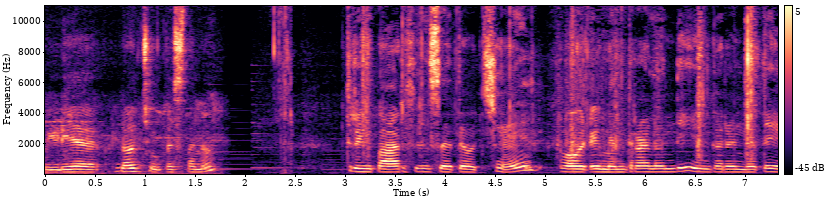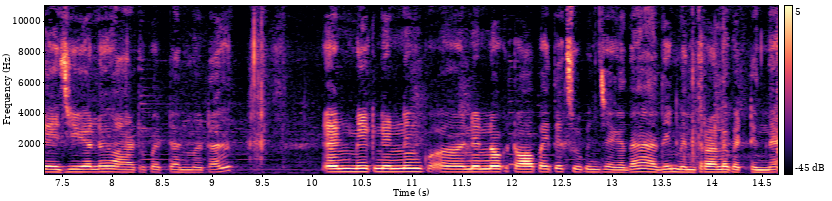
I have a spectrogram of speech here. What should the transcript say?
వీడియోలో చూపిస్తాను. త్రీ పార్సిల్స్ అయితే వచ్చాయి. ఒకటి మింత్రాలు ఉంది. ఇంకా రెండు అయితే ఏజియోలో ఆర్డర్ పెట్టాను అనమాట అండ్ మీకు నిన్న ఇంకో నిన్న ఒక టాప్ అయితే చూపించే కదా అది మింత్రాలో పెట్టిందే.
